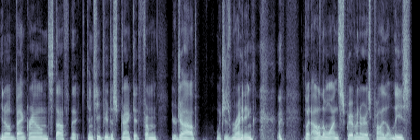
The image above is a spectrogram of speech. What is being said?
you know, background stuff that can keep you distracted from your job, which is writing. but out of the ones, Scrivener is probably the least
